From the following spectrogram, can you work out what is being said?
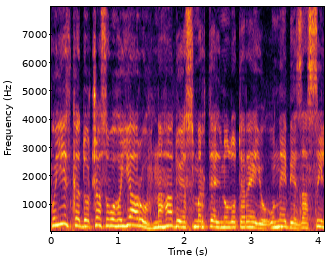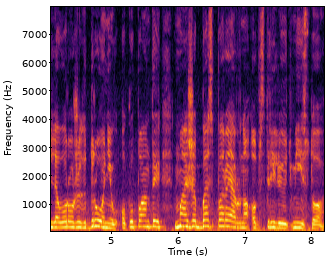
Поїздка до часового яру нагадує смертельну лотерею. У небі засилля ворожих дронів. Окупанти майже безперервно обстрілюють місто.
